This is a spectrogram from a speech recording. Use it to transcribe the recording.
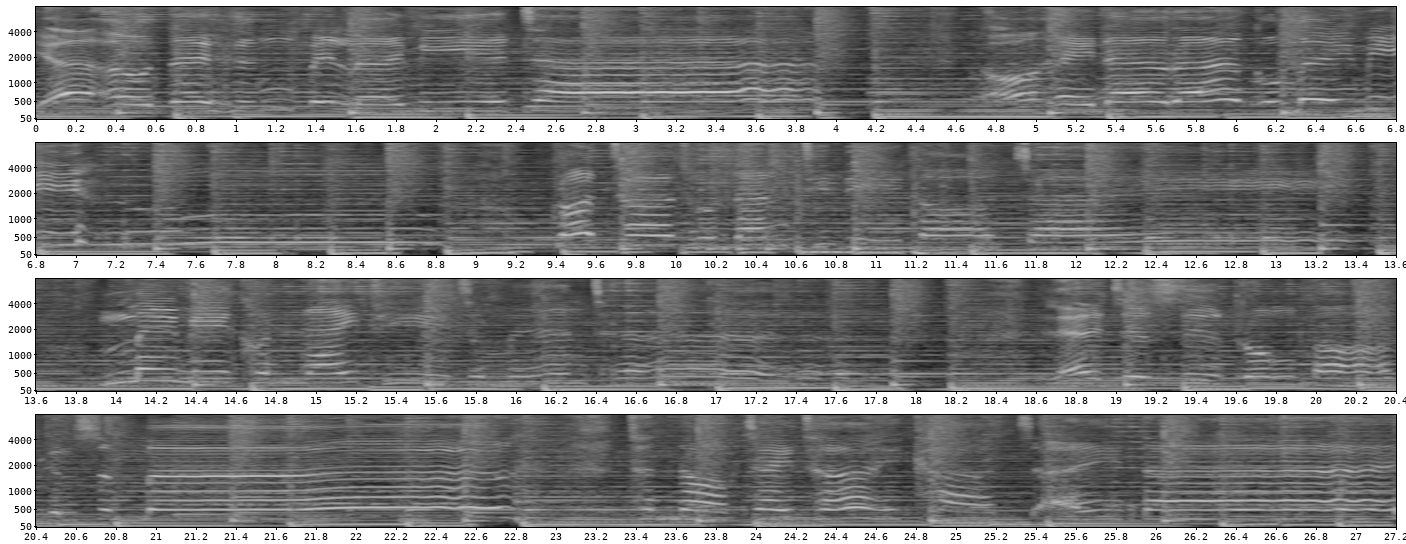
อย่าเอาแต่หึงไปเลยเมียจ้าต่อให้ดาราก็ไม่มีหึงเพราะเธอเท่านั้นที่ดีต่อใจ ไม่มีคนไหนที่จะเหมือนเธอ และจะซื่อตรงต่อกันเสมอ ถ้านอกใจเธอให้ขาดใจตาย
